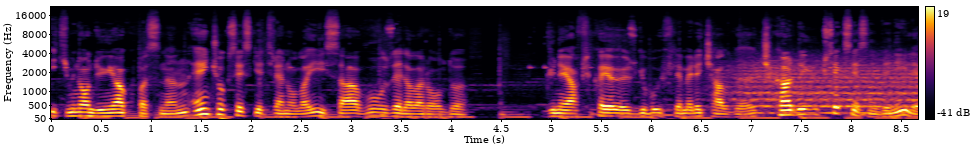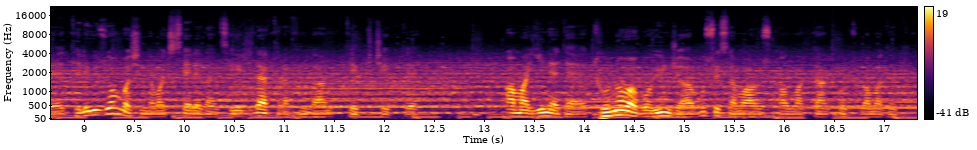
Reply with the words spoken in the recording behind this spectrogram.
2010 Dünya Kupası'nın en çok ses getiren olayı ise Vuvuzelalar oldu. Güney Afrika'ya özgü bu üflemeli çalgı, çıkardığı yüksek ses nedeniyle televizyon başında maçı seyreden seyirciler tarafından tepki çekti. Ama yine de turnuva boyunca bu sese maruz kalmaktan kurtulamadık.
